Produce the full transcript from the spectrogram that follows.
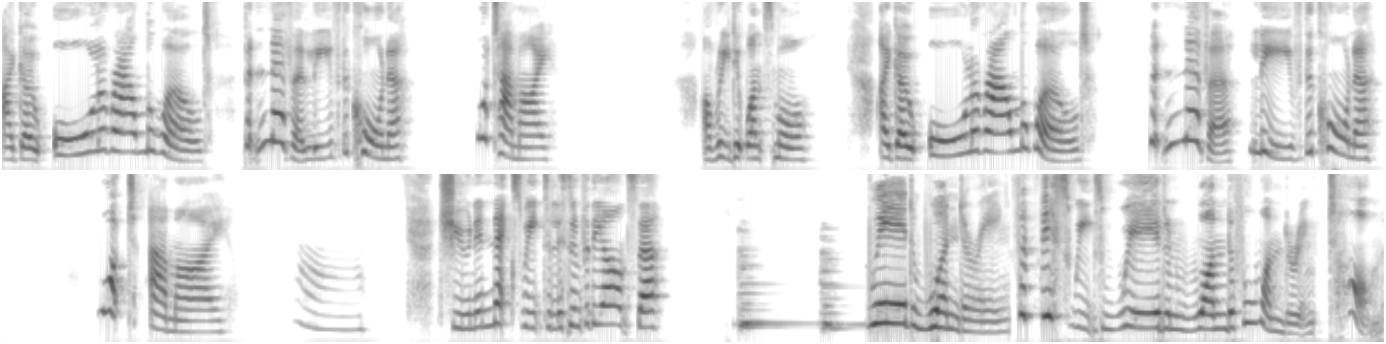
I go all around the world, but never leave the corner. What am I? I'll read it once more. I go all around the world, but never leave the corner. What am I? Hmm. Tune in next week to listen for the answer. Weird wondering. For this week's weird and wonderful wondering, Tom,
